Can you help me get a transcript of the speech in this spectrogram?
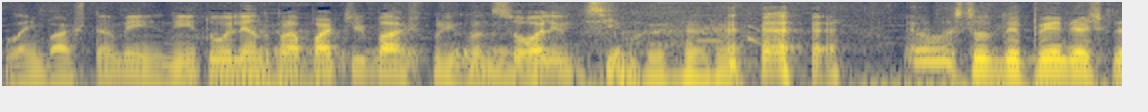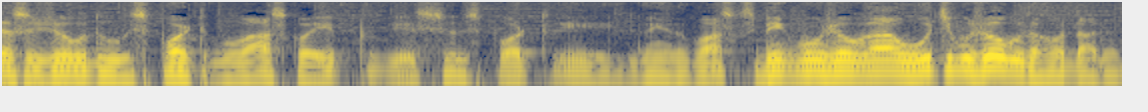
Lá embaixo também. nem tô olhando é. para a parte de baixo, por enquanto só olho em cima. é, mas tudo depende, acho que desse jogo do esporte com o Vasco aí, porque se o esporte ganha do Vasco, se bem que vão jogar o último jogo da rodada, né?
